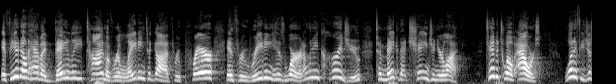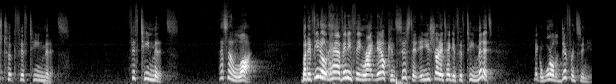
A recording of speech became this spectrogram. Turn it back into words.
If you don't have a daily time of relating to God through prayer and through reading His Word, I want to encourage you to make that change in your life. 10 to 12 hours. What if you just took 15 minutes? 15 minutes. That's not a lot. But if you don't have anything right now consistent and you started taking 15 minutes, make a world of difference in you.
